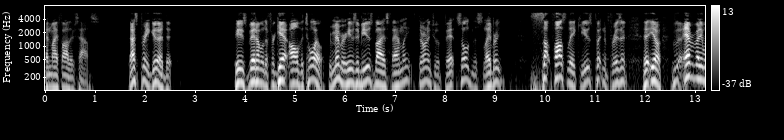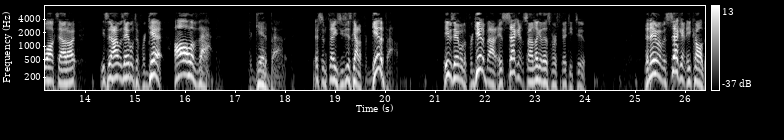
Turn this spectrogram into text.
and my father's house. That's pretty good that he's been able to forget all the toil. Remember, he was abused by his family, thrown into a pit, sold into slavery, falsely accused, put into prison. Uh, you know, everybody walks out on it. He said, I was able to forget all of that. Forget about it. There's some things you just got to forget about. He was able to forget about it. His second son, look at this, verse 52. The name of his second he called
